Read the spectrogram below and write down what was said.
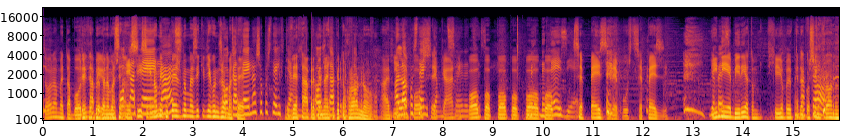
Τώρα με τα μπορεί δεν θα έπρεπε να μα. Ο Εσύ, καθένας- συγγνώμη που παίζουμε μαζί και Ο διαγωνιζόμαστε. καθένας όπως θέλει φτιάχνει. Δεν θα έπρεπε Όχι, να θα έχει πει το έπρεπε, θα χρόνο. έπρεπε, θα έπρεπε. Α, Αλλά Κοίτα όπως πώς θέλει σε φτιάχνει. κάνει. σε Πω, τέτοιες. πω, πω, πω, πω, Με- πω. με παίζει, ε. Σε παίζει, ρε Πούστη, σε παίζει. Για Είναι πες. η εμπειρία των 1500 Αυτό. χρόνων.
